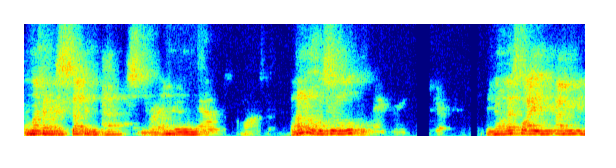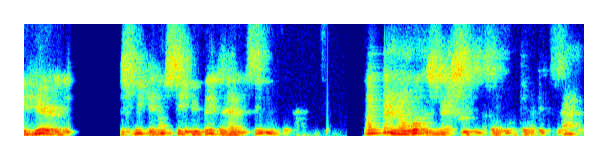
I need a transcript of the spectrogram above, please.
I'm not going to be stuck in the past. You know? I'm going for it. And I don't know what's going to look like. You know, that's why I'm even here this weekend, I'm seeing new things I haven't seen before. I don't know what this next season is going to look like exactly.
